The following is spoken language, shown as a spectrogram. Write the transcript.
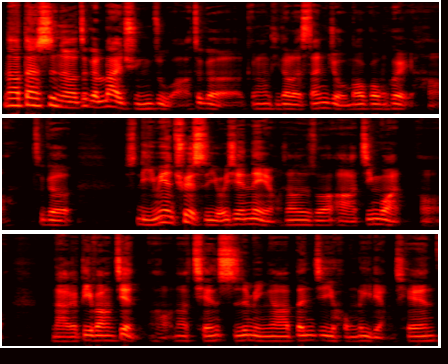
那但是呢，这个赖群主啊，这个刚刚提到的三九猫公会，哈，这个。里面确实有一些内容，像是说啊，今晚哦哪个地方见，好，那前十名啊登记红利两千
